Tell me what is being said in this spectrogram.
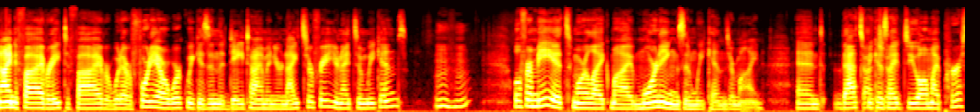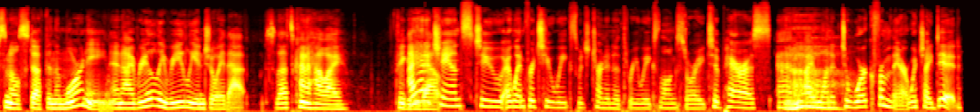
nine to five or eight to five or whatever. Forty hour work week is in the daytime, and your nights are free. Your nights and weekends. Mm-hmm. Well, for me, it's more like my mornings and weekends are mine. And that's because I do all my personal stuff in the morning. And I really, really enjoy that. So that's kind of how I figured I had out. a chance to. I went for two weeks, which turned into three weeks. Long story to Paris, and I ah. wanted to work from there, which I did.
